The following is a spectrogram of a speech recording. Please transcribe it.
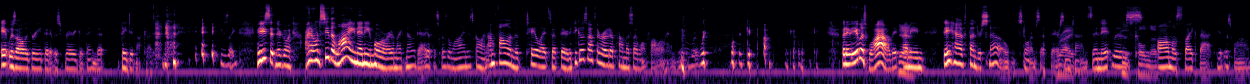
it was all agreed that it was a very good thing that they did not drive that night. he was like, he's sitting there going, I don't see the line anymore. And I'm like, no, Dad, that's because the line is gone. I'm following the taillights up there. And if he goes off the road, I promise I won't follow him. You know, we're, we're, we're good. Like, oh my God. But it, it was wild. It, Yeah. I mean, they have thunder snow storms up there Right. sometimes. And it was cold enough. almost like that. It was wild.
